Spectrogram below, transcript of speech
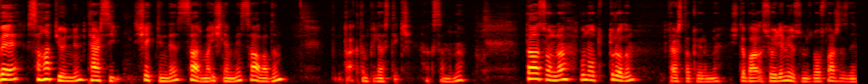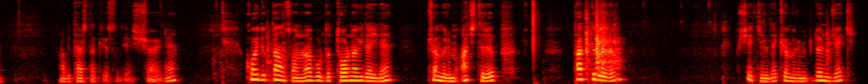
Ve saat yönünün tersi şeklinde sarma işlemini sağladım. Taktım plastik aksamını. Daha sonra bunu oturtturalım. Ters takıyorum ben. İşte söylemiyorsunuz dostlar size. Abi ters takıyorsun diye. Şöyle. Koyduktan sonra burada tornavida ile kömürümü açtırıp taktırıyorum. Bu şekilde kömürüm dönecek.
